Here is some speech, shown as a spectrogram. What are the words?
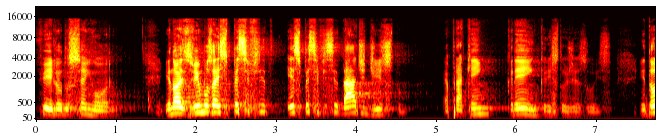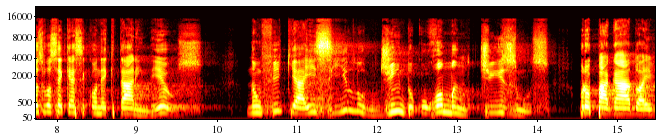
filho do Senhor. E nós vimos a especificidade disto. É para quem crê em Cristo Jesus. Então, se você quer se conectar em Deus, não fique aí se iludindo com romantismos propagado aí.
